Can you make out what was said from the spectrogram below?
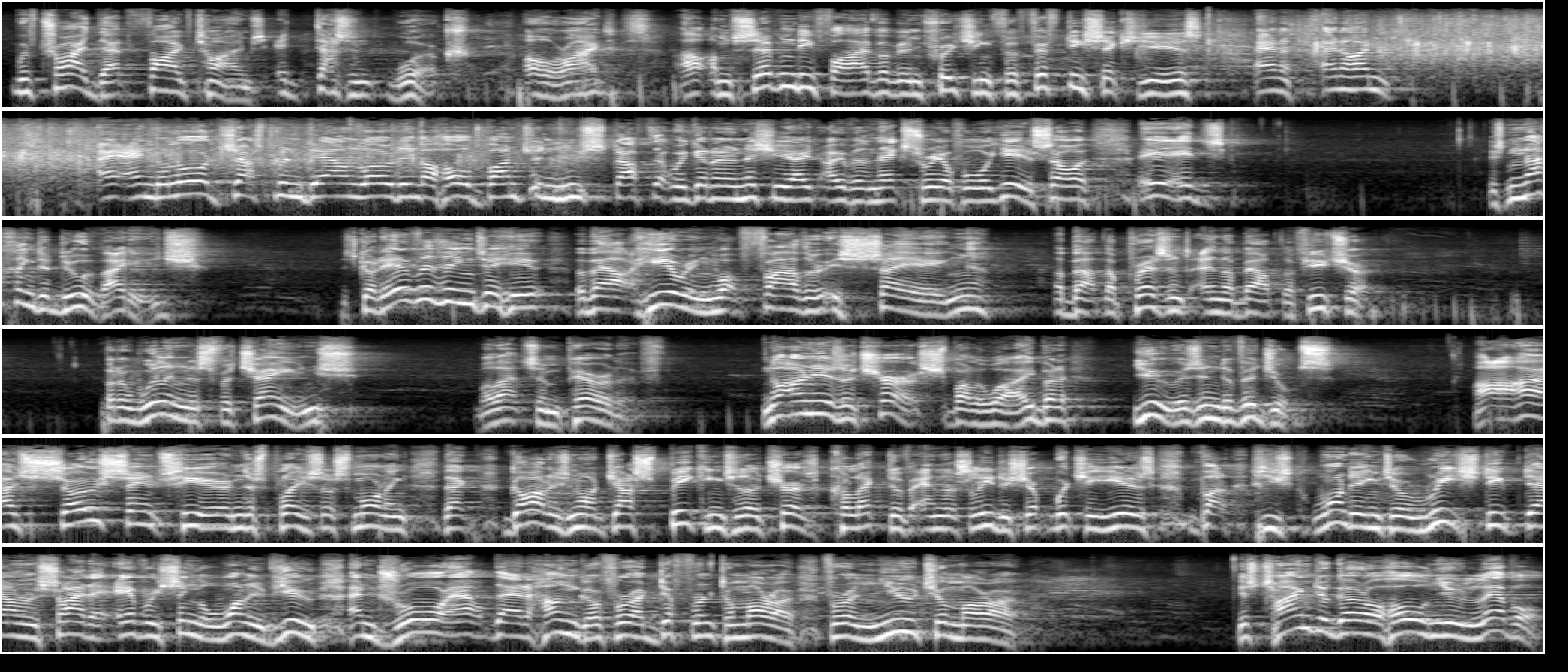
we've tried that five times. It doesn't work. All right. Uh, I'm 75. I've been preaching for 56 years, and, and I'm and the Lord's just been downloading a whole bunch of new stuff that we're going to initiate over the next three or four years. So it's, it's nothing to do with age. It's got everything to hear about hearing what Father is saying about the present and about the future. But a willingness for change Well, that's imperative. Not only as a church, by the way, but you as individuals. I, so sense here in this place this morning that God is not just speaking to the church collective and its leadership, which He is, but He's wanting to reach deep down inside of every single one of you and draw out that hunger for a different tomorrow, for a new tomorrow. It's time to go to a whole new level.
